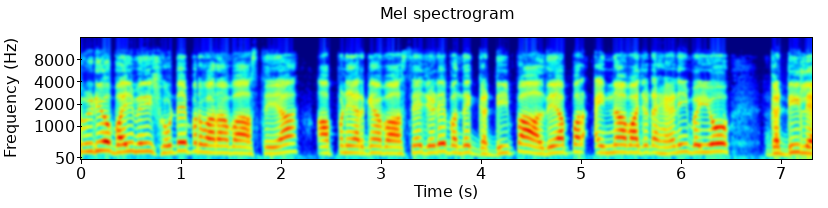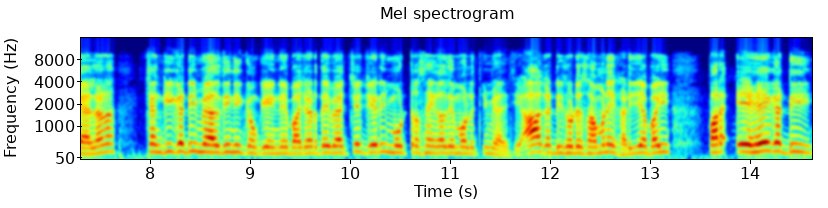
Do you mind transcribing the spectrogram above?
ਵੀਡੀਓ ਬਾਈ ਮੇਰੀ ਛੋਟੇ ਪਰਿਵਾਰਾਂ ਵਾਸਤੇ ਆ, ਆਪਣੇ ਵਰਗਿਆਂ ਵਾਸਤੇ ਜਿਹੜੇ ਬੰਦੇ ਗੱਡੀ ਭਾਲਦੇ ਆ, ਪਰ ਇੰਨਾ ਬਜਟ ਹੈ ਨਹੀਂ ਬਈ ਉਹ ਗੱਡੀ ਲੈ ਲੈਣ। ਚੰਗੀ ਗੱਡੀ ਮਿਲਦੀ ਨਹੀਂ ਕਿਉਂਕਿ ਇੰਨੇ ਬਜਟ ਦੇ ਵਿੱਚ ਜਿਹੜੀ ਮੋਟਰਸਾਈਕਲ ਦੇ ਮੁੱਲ 'ਚ ਹੀ ਮਿਲ ਜੇ। ਆਹ ਗੱਡੀ ਤੁਹਾਡੇ ਸਾਹਮਣੇ ਖੜੀ ਆ ਬਾਈ, ਪਰ ਇਹ ਗੱਡੀ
